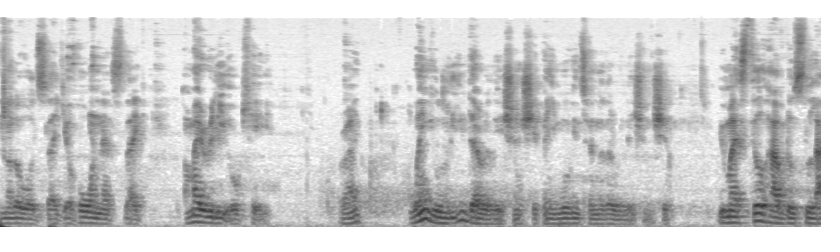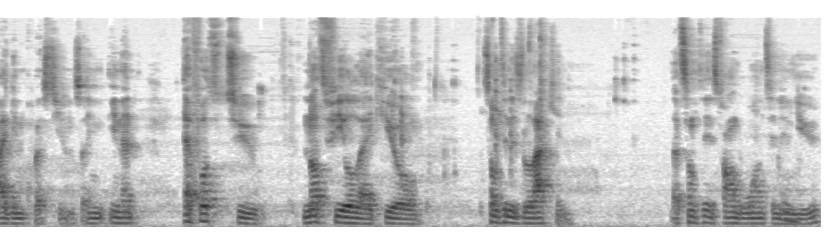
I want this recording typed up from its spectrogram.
In other words, like your wholeness, like, am I really okay? Right? When you leave that relationship and you move into another relationship, you might still have those lagging questions. And in an effort to not feel like you're something is lacking, that something is found wanting in you,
